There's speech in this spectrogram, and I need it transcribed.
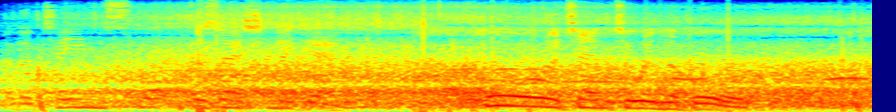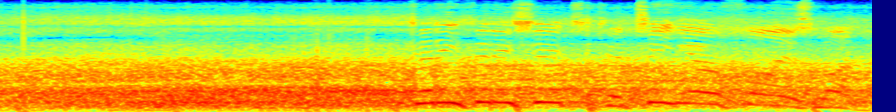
And the team swap possession again. Poor attempt to win the ball. Can he finish it? Coutinho fires one.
